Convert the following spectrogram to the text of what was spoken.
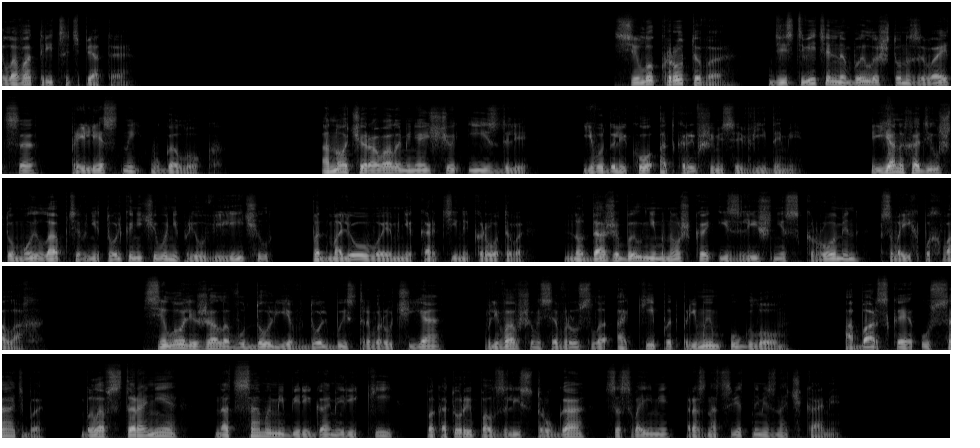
Глава 35. Село Кротово действительно было, что называется, прелестный уголок. Оно очаровало меня еще издали, его далеко открывшимися видами. И я находил, что мой Лаптев не только ничего не преувеличил, подмалевывая мне картины Кротова, но даже был немножко излишне скромен в своих похвалах. Село лежало в удолье вдоль быстрого ручья, вливавшегося в русло Оки под прямым углом, а барская усадьба была в стороне над самыми берегами реки, по которой ползли струга со своими разноцветными значками.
